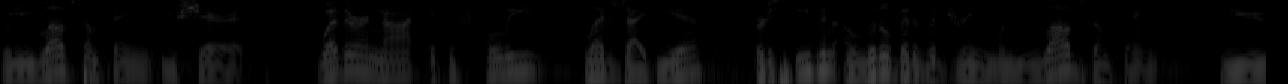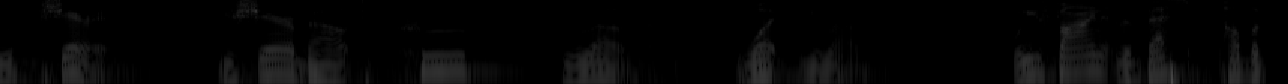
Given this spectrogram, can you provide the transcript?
When you love something, you share it. Whether or not it's a fully fledged idea or just even a little bit of a dream, when you love something, you share it. You share about who you love, what you love. When you find the best public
